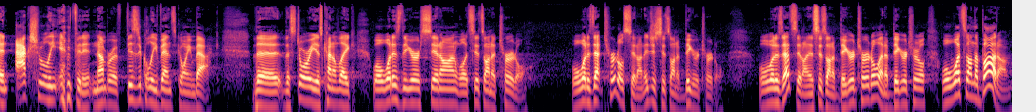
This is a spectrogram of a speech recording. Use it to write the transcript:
an actually infinite number of physical events going back. The, the story is kind of like, well, what does the earth sit on? Well, it sits on a turtle. Well, what does that turtle sit on? It just sits on a bigger turtle. Well, what does that sit on? It sits on a bigger turtle and a bigger turtle. Well, what's on the bottom?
